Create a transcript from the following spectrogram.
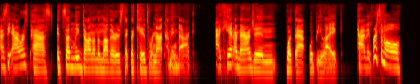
As the hours passed, it suddenly dawned on the mothers that the kids were not coming back. I can't imagine what that would be like. Having, first of all,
